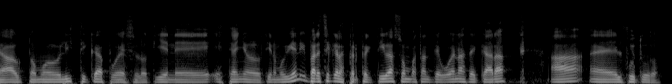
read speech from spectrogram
automovilística pues lo tiene este año lo tiene muy bien y parece que las perspectivas son bastante buenas de cara a eh, el futuro.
